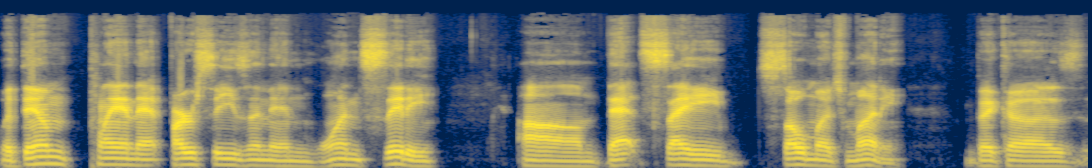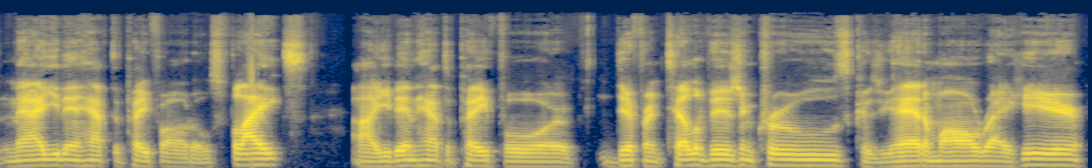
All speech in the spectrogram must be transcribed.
With them playing that first season in one city, um, that saved so much money because now you didn't have to pay for all those flights. Uh, you didn't have to pay for different television crews because you had them all right here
